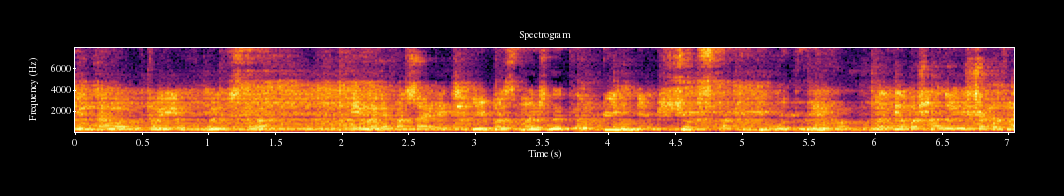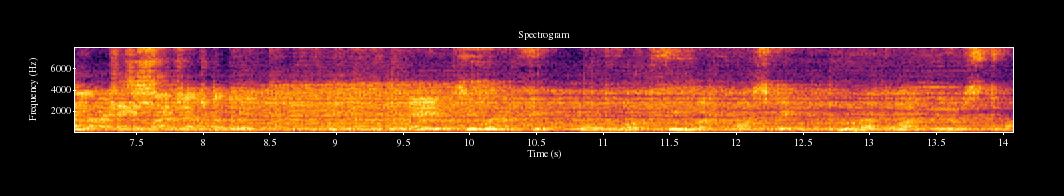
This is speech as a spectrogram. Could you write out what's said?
Він замовив твоє вбивство. І мене посадять. І безмежне терпіння, щоб стати його другом. Ти пошкодуєш, що познайомився зі мною. Вже шкодую. Едді Мерфі у двох фільмах поспіль на 2 плюс 2.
